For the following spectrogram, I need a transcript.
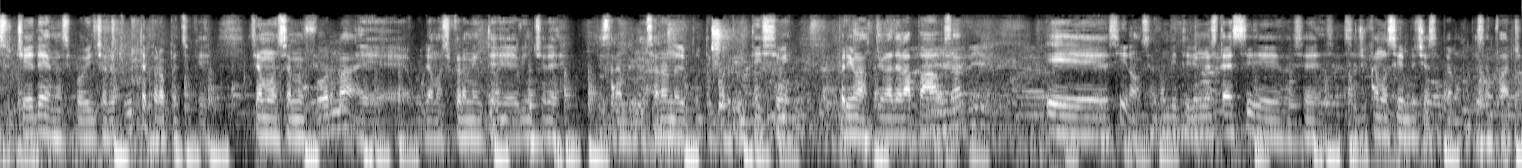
succede, non si può vincere tutte, però penso che siamo, siamo in forma e vogliamo sicuramente vincere, saranno, saranno dei punti importantissimi prima, prima della pausa e sì, no, siamo convinti di noi stessi, se, se giochiamo semplice sappiamo che possiamo farci.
